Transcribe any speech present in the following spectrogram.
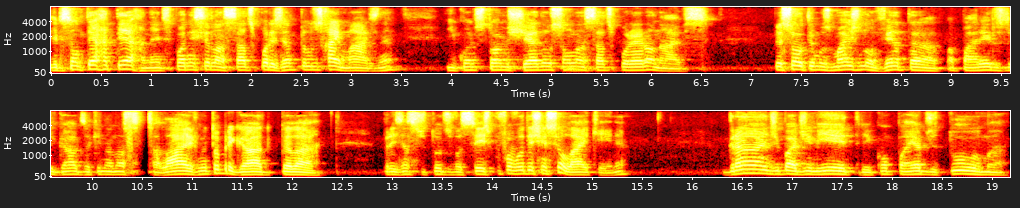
eles são terra-terra, né? Eles podem ser lançados, por exemplo, pelos Raimars, né? Enquanto Storm Shadow são lançados por aeronaves. Pessoal, temos mais de 90 aparelhos ligados aqui na nossa live. Muito obrigado pela presença de todos vocês. Por favor, deixem seu like aí, né? Grande Badimitri, companheiro de turma.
